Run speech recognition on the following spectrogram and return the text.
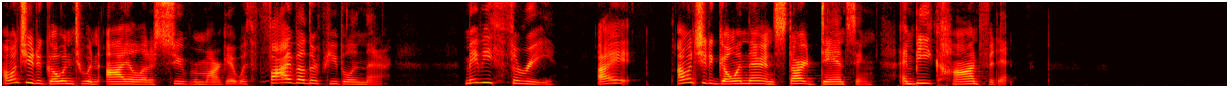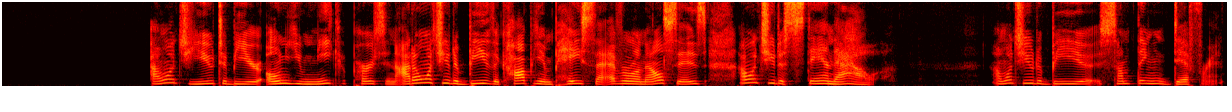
I want you to go into an aisle at a supermarket with five other people in there. Maybe three. I I want you to go in there and start dancing and be confident. I want you to be your own unique person. I don't want you to be the copy and paste that everyone else is. I want you to stand out. I want you to be something different.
